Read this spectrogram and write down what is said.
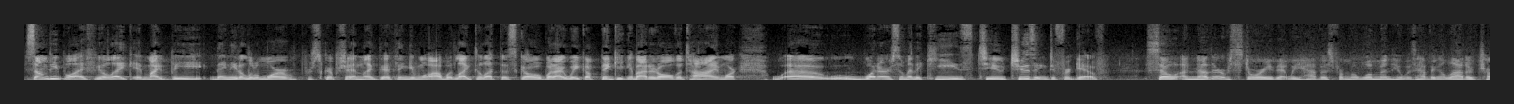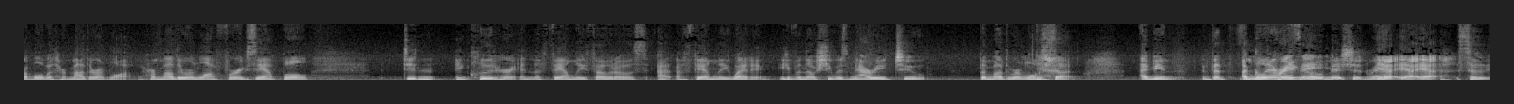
Some people, I feel like it might be, they need a little more of a prescription. Like they're thinking, well, I would like to let this go, but I wake up thinking about it all the time. Or uh, what are some of the keys to choosing to forgive? So, another story that we have is from a woman who was having a lot of trouble with her mother in law. Her mother in law, for example, didn't include her in the family photos at a family wedding, even though she was married to the mother-in-law's yeah. son. I mean, that's a, a glaring crazy. omission, right? Yeah, yeah, yeah. So,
